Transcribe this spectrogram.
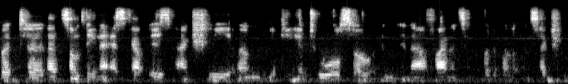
but uh, that's something that ESCAP is actually um, looking into also in, in our financing for development section.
